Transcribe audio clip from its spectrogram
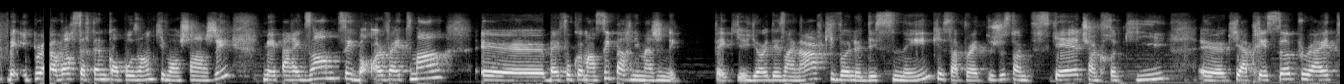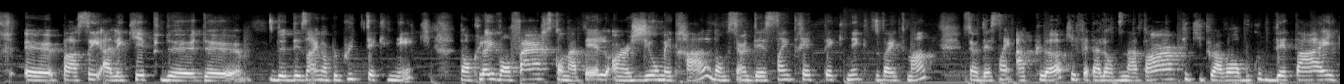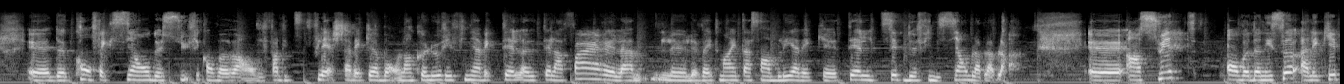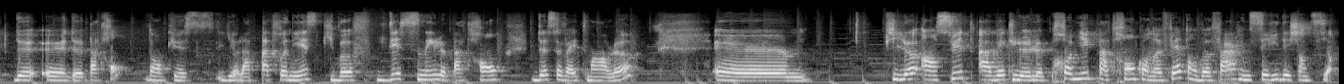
Ben, il peut y avoir certaines composantes qui vont changer, mais par exemple, bon, un vêtement, euh, ben, il faut commencer par l'imaginer. Fait qu'il y a un designer qui va le dessiner, que ça peut être juste un petit sketch, un croquis, euh, qui après ça peut être euh, passé à l'équipe de, de, de, design un peu plus technique. Donc là, ils vont faire ce qu'on appelle un géométral. Donc c'est un dessin très technique du vêtement. C'est un dessin à plat qui est fait à l'ordinateur, puis qui peut avoir beaucoup de détails euh, de confection dessus. Fait qu'on va, on va faire des petites flèches avec, euh, bon, l'encolure est finie avec telle, telle affaire, le, le, vêtement est assemblé avec euh, tel type de finition, blablabla. Bla, bla. Ensuite, on va donner ça à l'équipe de, euh, de patrons. Donc, euh, il y a la patroniste qui va dessiner le patron de ce vêtement-là. puis là, ensuite, avec le, premier patron qu'on a fait, on va faire une série d'échantillons.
